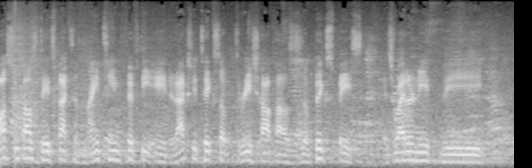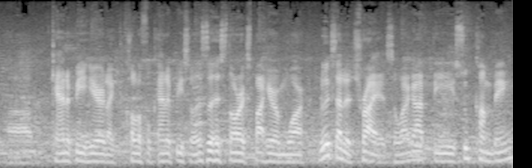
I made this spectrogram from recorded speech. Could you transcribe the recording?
So Muar Soup House dates back to 1958. It actually takes up three shop houses. It's a big space. It's right underneath the uh, canopy here, like the colorful canopy. So this is a historic spot here in Muar. Really excited to try it. So I got the soup kambing.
